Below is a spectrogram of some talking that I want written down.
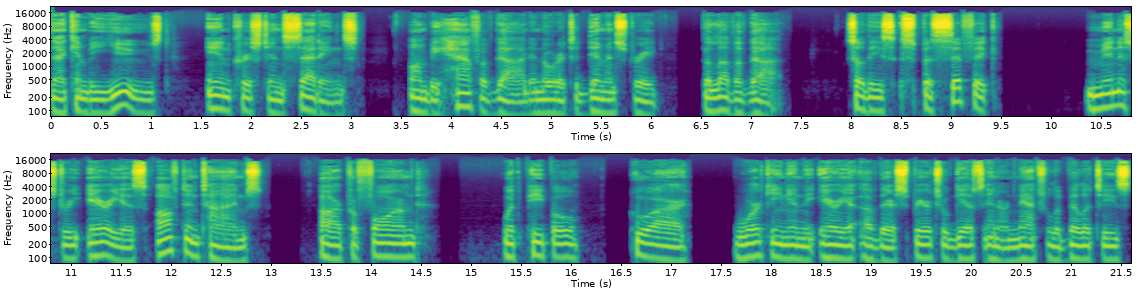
that can be used in Christian settings on behalf of God in order to demonstrate the love of God. So these specific ministry areas oftentimes are performed with people who are working in the area of their spiritual gifts and or natural abilities.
